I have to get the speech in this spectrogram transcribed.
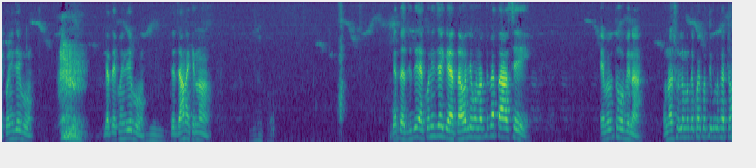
এখনই যাইবো? ব্যথা এখনই যাইবো? তো যা না কেন? ব্যথা যদি এখনই জায়গা তাহলে ওনার তো ব্যথা আছে। এভাবে তো হবে না। ওনার শরীরের মধ্যে কয় কতগুলো খাটো।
